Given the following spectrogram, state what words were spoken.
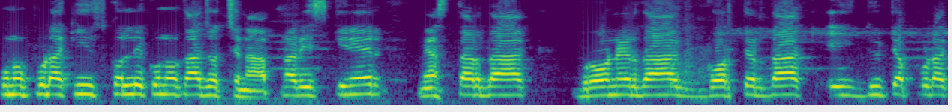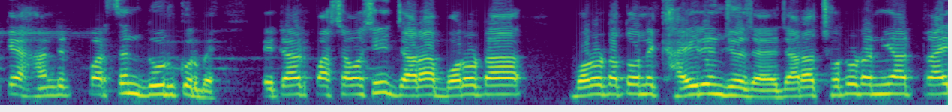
কোনো প্রোডাক্ট ইউজ করলে কোনো কাজ হচ্ছে না। আপনার স্কিনের ম্যাস্তার দাগ ব্রনের দাগ, গর্তের দাগ, এই দুইটা প্রোডাক্টকে হান্ড্রেড পার্সেন্ট দূর করবে। এটার পাশাপাশি যারা বড়টা বড়টা তো অনেক হাই রেঞ্জ হয়ে যায়। যারা ছোটটা নিয়ে ট্রাই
